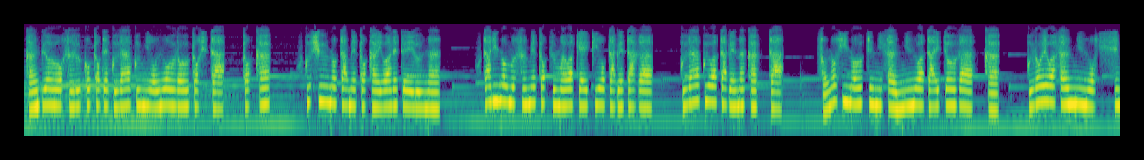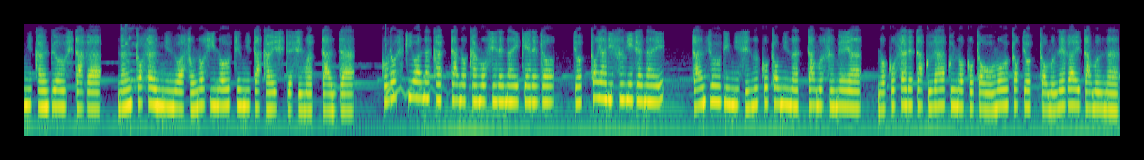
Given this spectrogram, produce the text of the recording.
看病をすることでクラークに恩を売ろうとした、とか、復讐のためとか言われているな。二人の娘と妻はケーキを食べたが、クラークは食べなかった。その日のうちに三人は体調が悪化。クロエは三人を必死に看病したが、なんと三人はその日のうちに他界してしまったんだ。殺す気はなかったのかもしれないけれど、ちょっとやりすぎじゃない？誕生日に死ぬことになった娘や、残されたクラークのことを思うとちょっと胸が痛むな。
